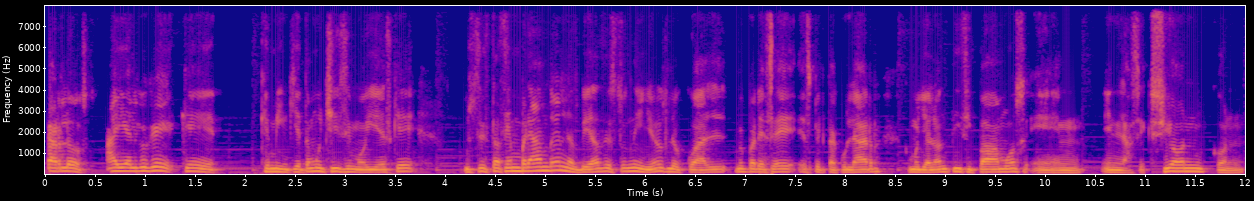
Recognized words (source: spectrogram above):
Carlos, hay algo que que me inquieta muchísimo y es que usted está sembrando en las vidas de estos niños, lo cual me parece espectacular, como ya lo anticipábamos en, en, la sección, con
